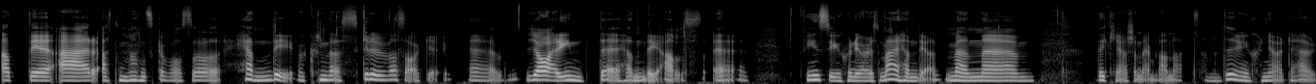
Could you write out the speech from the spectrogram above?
att det är att man ska vara så händig och kunna skruva saker. Jag är inte händig alls. Det finns ju ingenjörer som är händiga, men det kan jag känna ibland att men du är ingenjör, det här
